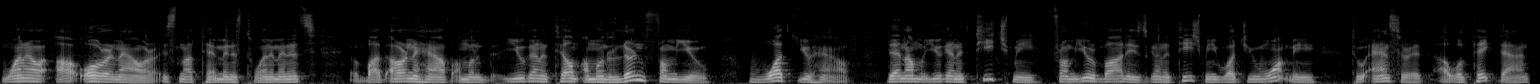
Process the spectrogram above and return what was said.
one hour, hour, over an hour. It's not ten minutes, twenty minutes, about hour and a half. I'm gonna you're gonna tell. I'm gonna learn from you what you have. Then I'm you're gonna teach me from your body is gonna teach me what you want me to answer it. I will take that.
